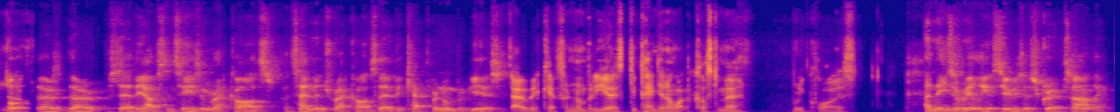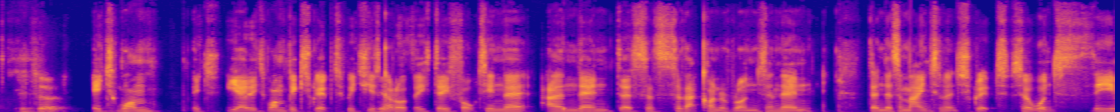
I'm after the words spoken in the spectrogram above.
No. But they're, they're, say the absenteeism records, attendance records, they'd be kept for a number of years. they'll be kept for a number of years, depending on what the customer requires. And these are really a series of scripts, aren't they? It's a it's one it's yeah it's one big script which has got all these defaults in there and then there's so, so that kind of runs and then then there's a maintenance script so once the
